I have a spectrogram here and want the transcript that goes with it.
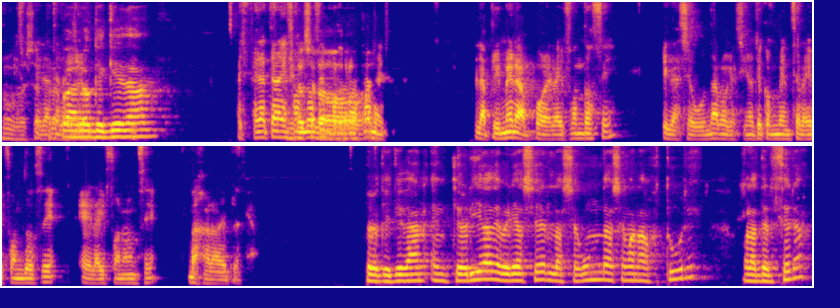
No, eso, Espérate, pero- Para lo que queda, Espérate al iPhone Dígaselo- 12 por dos razones. La primera por el iPhone 12 y la segunda porque si no te convence el iPhone 12, el iPhone 11 bajará de precio. pero que quedan, en teoría, debería ser la segunda semana de octubre o la tercera,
